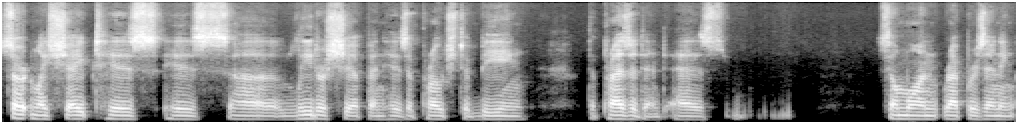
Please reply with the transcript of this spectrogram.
certainly shaped his his uh, leadership and his approach to being the president as someone representing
